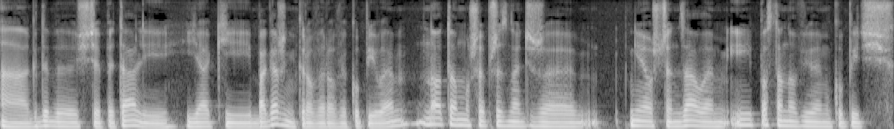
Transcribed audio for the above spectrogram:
A gdybyście pytali, jaki bagażnik rowerowy kupiłem, no to muszę przyznać, że nie oszczędzałem i postanowiłem kupić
